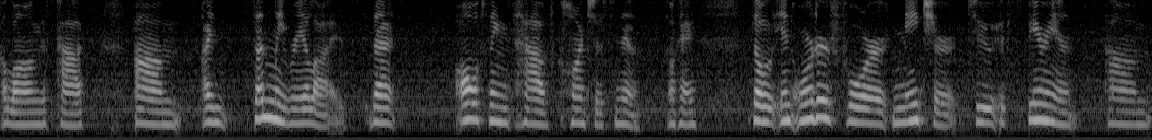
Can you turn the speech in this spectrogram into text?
along this path, um, I suddenly realized that all things have consciousness, okay? So, in order for nature to experience, um,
